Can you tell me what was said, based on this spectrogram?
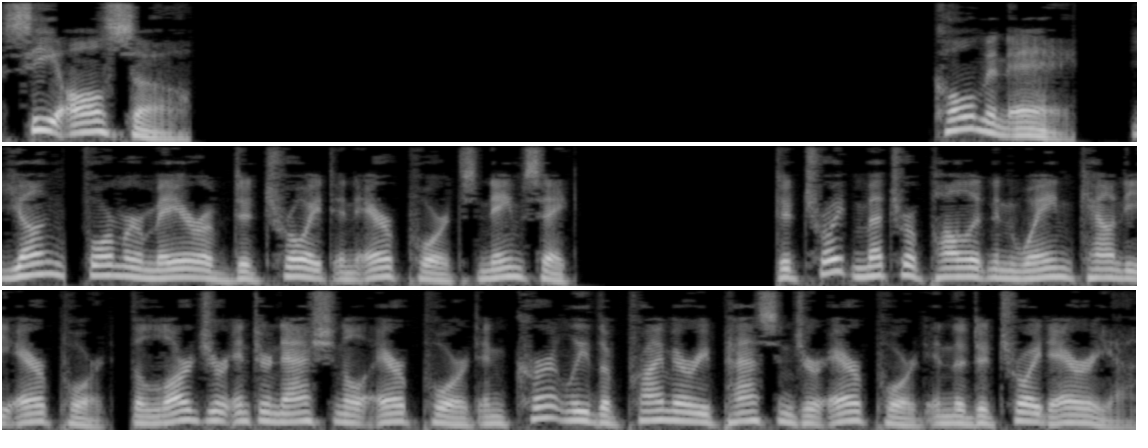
See also Coleman A. Young, former mayor of Detroit and airport's namesake Detroit Metropolitan Wayne County Airport, the larger international airport and currently the primary passenger airport in the Detroit area.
